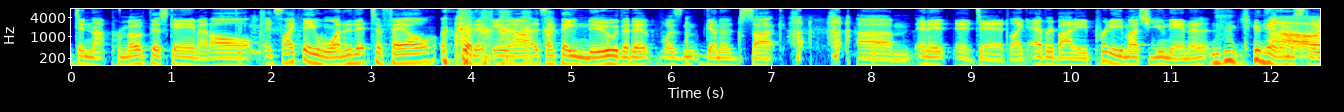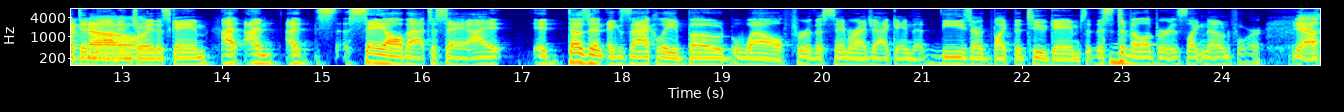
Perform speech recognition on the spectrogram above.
did not promote this game at all. It's like they wanted it to fail when it came out. It's like they knew that it was gonna suck. Um, and it it did. Like everybody pretty much unanim- unanimously Oh, did not enjoy this game. I I'm I say all that to say I it doesn't exactly bode well for the Samurai Jack game that these are like the two games that this developer is like known for. Yeah.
